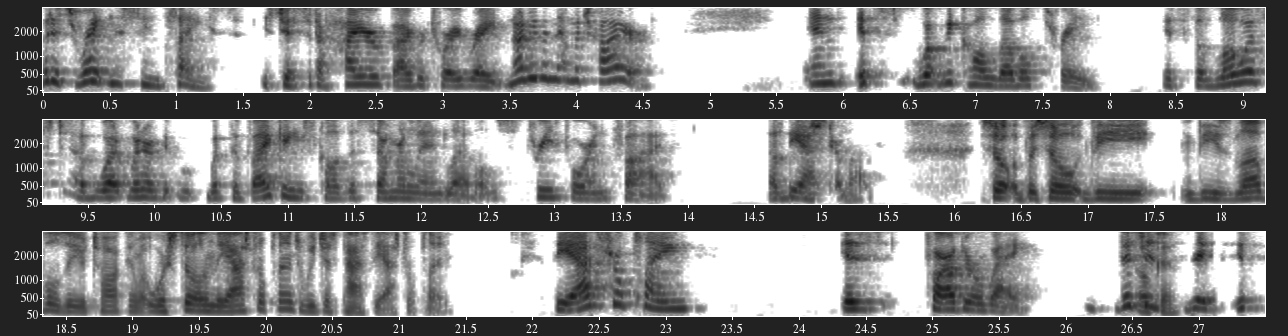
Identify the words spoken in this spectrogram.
But it's right in the same place. It's just at a higher vibratory rate, not even that much higher. And it's what we call level three. It's the lowest of what what are the, what the Vikings called the Summerland levels, three, four, and five of the afterlife. So, but so the these levels that you're talking about, we're still in the astral plane, or we just passed the astral plane? The astral plane is farther away. This okay. is the, it,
